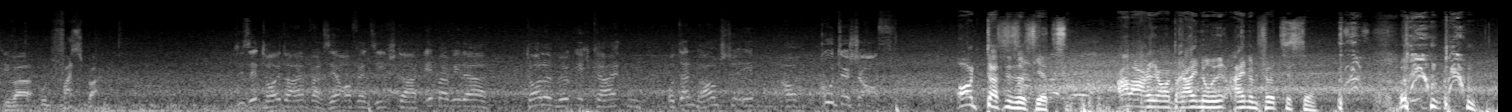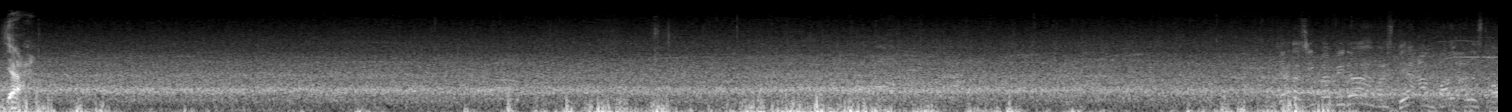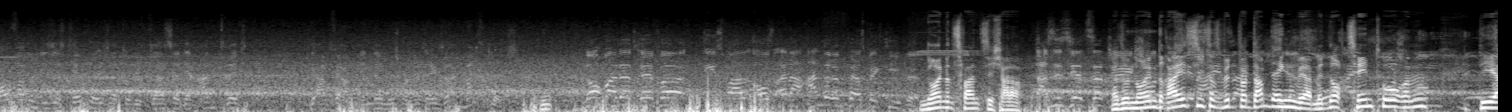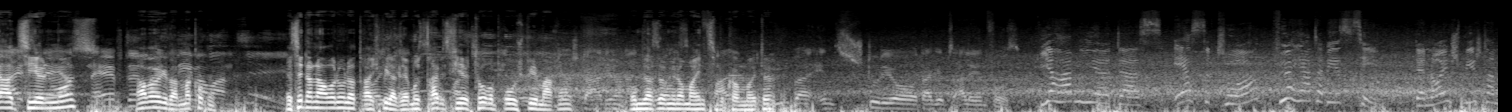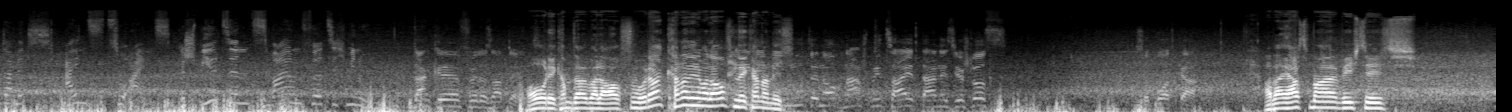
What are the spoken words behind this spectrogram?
Die war unfassbar. Sie sind heute einfach sehr offensiv stark. Immer wieder tolle Möglichkeiten. Und dann brauchst du eben auch Gute Chance. Und das ist es jetzt. Alario 3-0, 41. ja. Ja, da sieht man wieder, was der am Ball alles drauf hat. Und dieses Tempo ist natürlich klasse. Der Antritt, die Abwehr am Ende, muss man natürlich sagen, machtlos. Nochmal der Treffer. Diesmal aus einer anderen Perspektive. 29 hat er. Also schon 39, ein das wird verdammt eng werden. Mit noch So 10 ein Toren, die er erzielen der muss. Aber wie gesagt, mal gucken. Es sind dann aber nur noch drei Spieler. Der muss drei bis vier Tore pro Spiel machen, um das irgendwie nochmal hinzubekommen heute. Da. Wir haben hier das erste Tor für Hertha BSC. Der neue Spielstand damit 1 zu 1. Gespielt sind 42 Minuten. Danke für das Update. Oh, den kann er überlaufen, oder? Kann er den überlaufen? Nee, kann er nicht. Noch Nachspielzeit, dann ist hier Schluss. Sobotka. Aber erstmal wichtig,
